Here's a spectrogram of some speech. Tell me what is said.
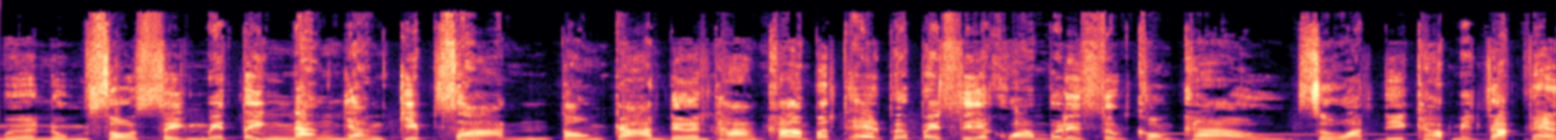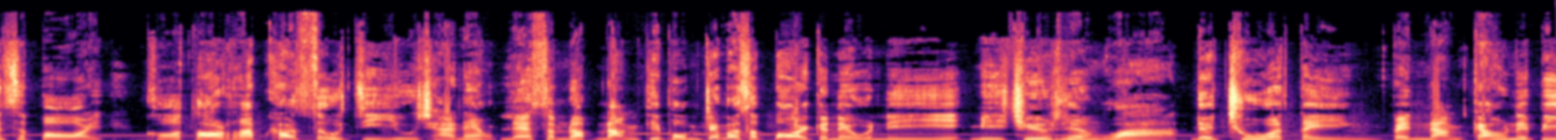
เมื่อหนุ่มโสดสิงไม่ติงนางอย่างกิฟสัน ต้องการเดินทางข้ามประเทศเพื่อไปเสียความบริสุทธิ์ของเขา สวัสดีครับมิตรรักแฟนสปอย ขอต้อนรับเข้าสู่ GU Channel และสำหรับหนังที่ผมจะมาสปอยกันในวันนี้ มีชื่อเรื่องว่า The Sure Thing เป็นหนังเก่าในปี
